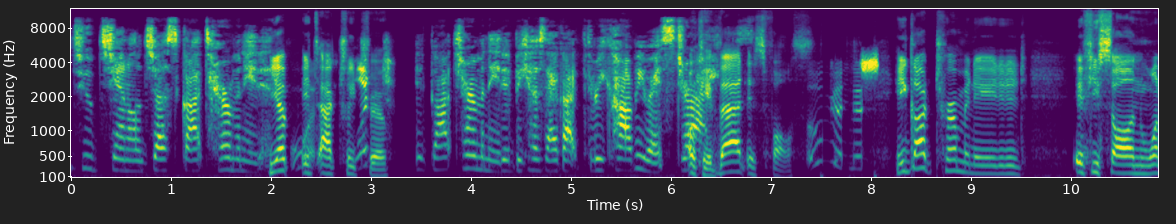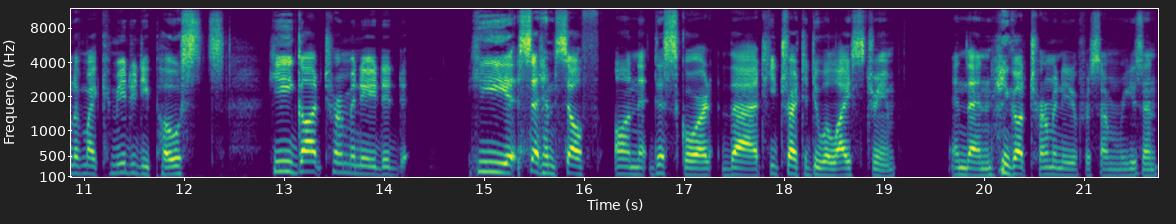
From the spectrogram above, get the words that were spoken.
YouTube channel just got terminated. Yep, What? it's actually What? true. It got terminated because I got three copyright strikes. Okay, that is false. Oh goodness. He got terminated. If you saw in one of my community posts, he got terminated. He said himself on Discord that he tried to do a live stream, and then he got terminated for some reason.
